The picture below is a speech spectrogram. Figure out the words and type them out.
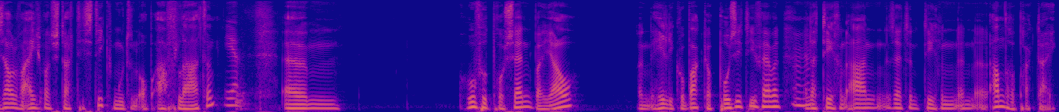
zouden we eigenlijk maar statistiek moeten op aflaten. Ja, Ehm, hoeveel procent bij jou een helicobacter positief hebben en dat tegenaan zetten tegen een, een andere praktijk?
